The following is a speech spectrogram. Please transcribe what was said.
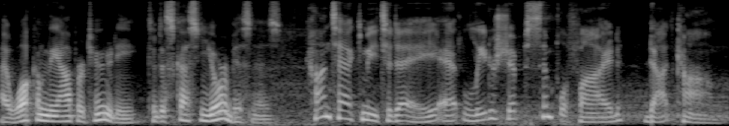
I welcome the opportunity to discuss your business. Contact me today at leadershipsimplified.com.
